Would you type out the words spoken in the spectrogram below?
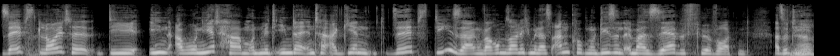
Selbst Leute, die ihn abonniert haben und mit ihm da interagieren, selbst die sagen, warum soll ich mir das angucken? Und die sind immer sehr befürwortend. Also die Ja.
